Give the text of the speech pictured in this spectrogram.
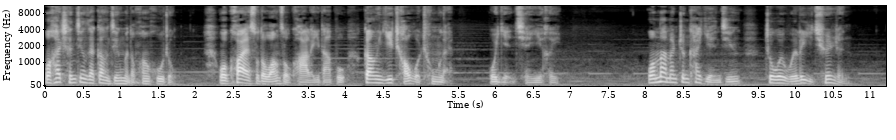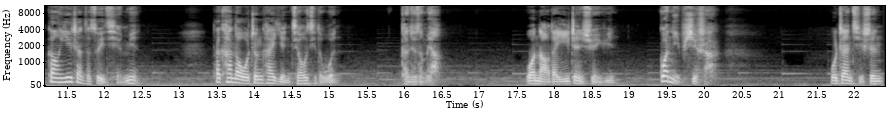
我还沉浸在杠精们的欢呼中，我快速的往左跨了一大步，杠一朝我冲来，我眼前一黑。我慢慢睁开眼睛，周围围了一圈人。杠一站在最前面，他看到我睁开眼，焦急的问：“感觉怎么样？”我脑袋一阵眩晕，关你屁事儿！我站起身，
